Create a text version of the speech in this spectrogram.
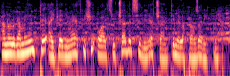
analogamente ai piedi metrici o al succedersi degli accenti nella prosa ritmica.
